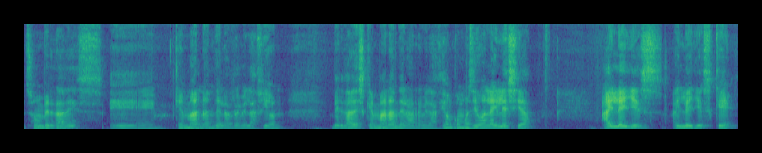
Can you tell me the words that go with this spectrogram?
son verdades eh, que emanan de la revelación. Verdades que emanan de la revelación. Como os digo en la iglesia, hay leyes, hay leyes que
